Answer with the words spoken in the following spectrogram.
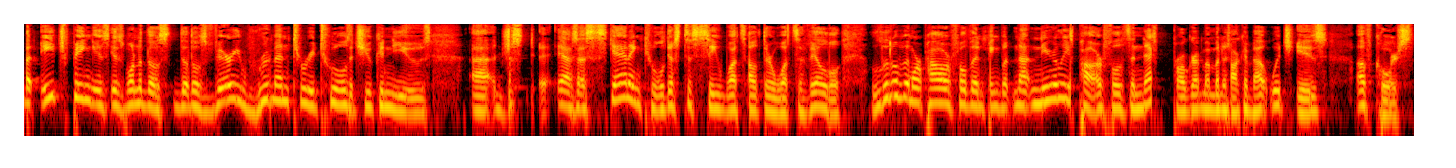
but HPing is, is one of those those very rudimentary tools that you can use uh, just as a scanning tool, just to see what's out there, what's available. A little bit more powerful than Ping, but not nearly as powerful as the next program I'm going to talk about, which is, of course,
